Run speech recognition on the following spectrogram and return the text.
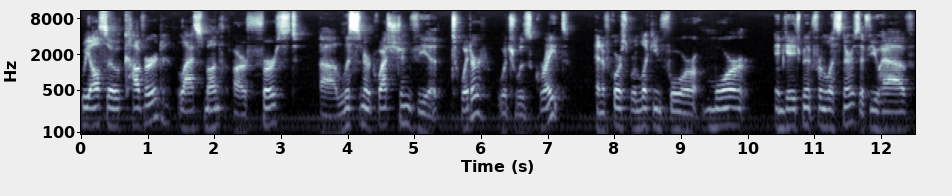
We also covered last month our first uh, listener question via Twitter, which was great. And of course, we're looking for more engagement from listeners. If you have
